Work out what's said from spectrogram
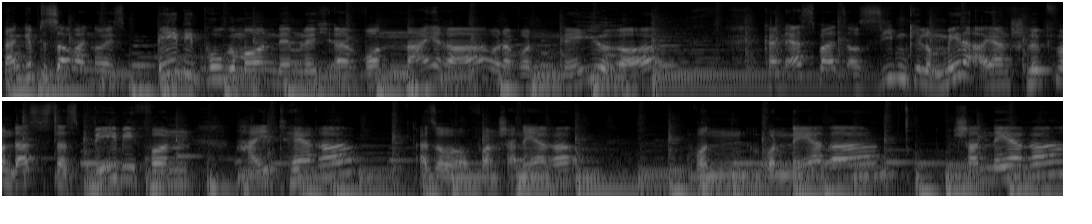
Dann gibt es auch ein neues Baby-Pokémon, nämlich äh, Voneira oder Voneira. Kann erstmals aus 7 Kilometer Eiern schlüpfen und das ist das Baby von Hytera, also von Chanera. Von Vonera, Chanera,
